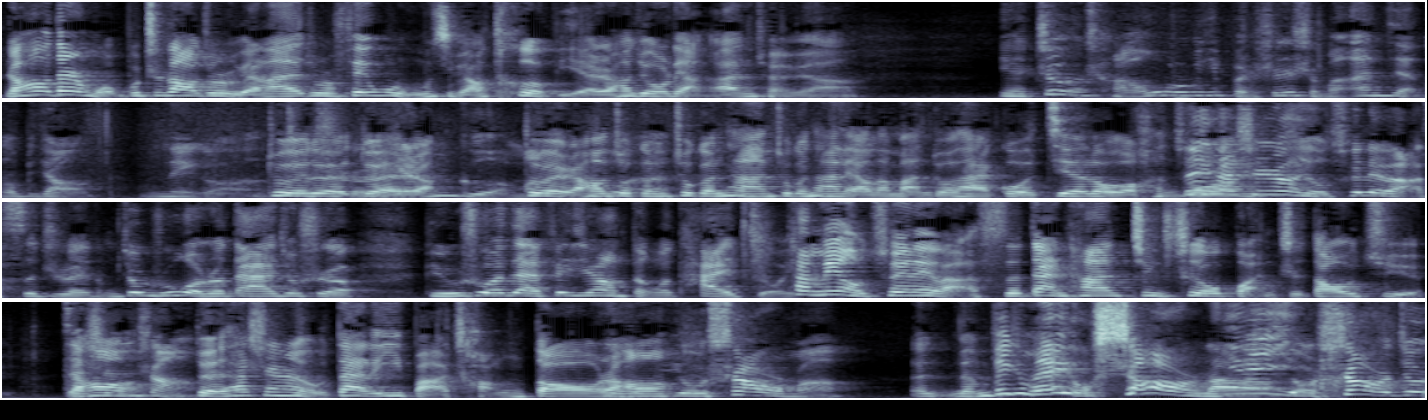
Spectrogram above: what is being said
然后但是我不知道，就是原来就是飞乌鲁木齐比较特别，然后就有两个安全员。也正常，乌鲁木齐本身什么安检都比较那个，对对对，严格嘛。对，然后就跟就跟他就跟他聊了蛮多，他还给我揭露了很多。所以他身上有催泪瓦斯之类的吗？就如果说大家就是，比如说在飞机上等了太久，他没有催泪瓦斯，但是他就是有管制刀具，在身上。对他身上有带了一把长刀，然后有哨吗？嗯，那为什么要有哨呢？因为有哨，就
